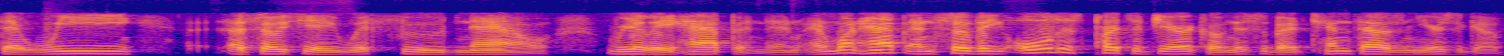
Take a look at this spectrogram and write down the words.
that we associate with food now really happened. And, and what happened? And so the oldest parts of Jericho, and this is about 10,000 years ago,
